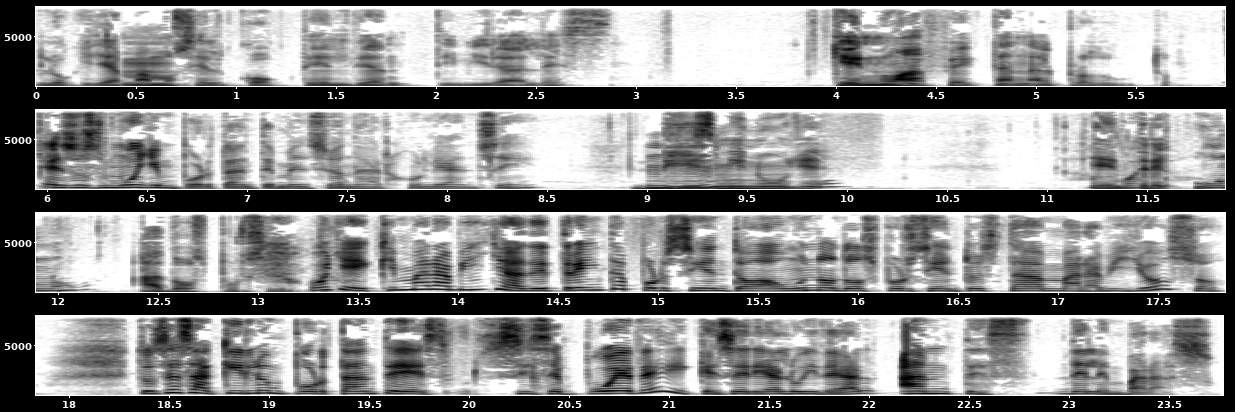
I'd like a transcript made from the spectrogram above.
lo que llamamos el cóctel de antivirales, que no afectan al producto. Eso es muy importante mencionar, Julián, sí. Disminuye entre 1 a 2%. Oye, qué maravilla, de 30% a 1 o 2% está maravilloso. Entonces aquí lo importante es, si se puede, y que sería lo ideal, antes del embarazo.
